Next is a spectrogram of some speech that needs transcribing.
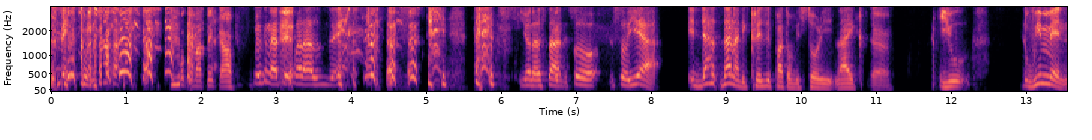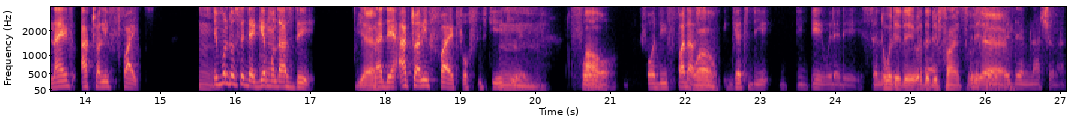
Make una- What can I take up? make una take Father's Day. you understand? So, so yeah, it, that that are the crazy part of the story. Like Yeah. you, women now actually fight, Mm. even though say they get Mother's Day, Yeah. now they actually fight for 58 years Mm. for for the fathers Wow. to get the the day whether they celebrate. What did they? What did they find? So they yeah. celebrate them national.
